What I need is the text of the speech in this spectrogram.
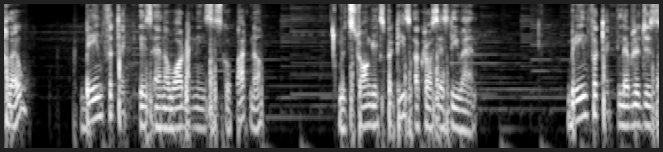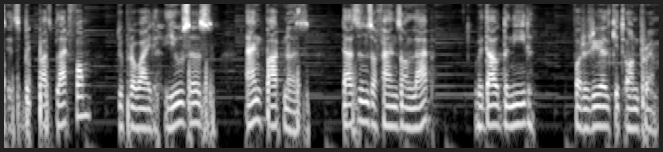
Hello. Bay Infotech is an award winning Cisco partner with strong expertise across SD WAN. Bay Infotech leverages its BitPass platform to provide users and partners dozens of hands on lab without the need for a real kit on prem.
